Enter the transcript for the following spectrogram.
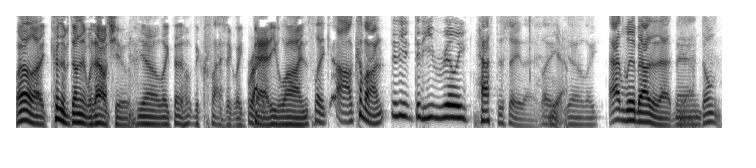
Well, I couldn't have done it without you. You know, like the the classic like Right. baddie line. It's like, oh, come on. Did he did he really have to say that? Like, Yeah. you know, like ad lib out of that, man. Don't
